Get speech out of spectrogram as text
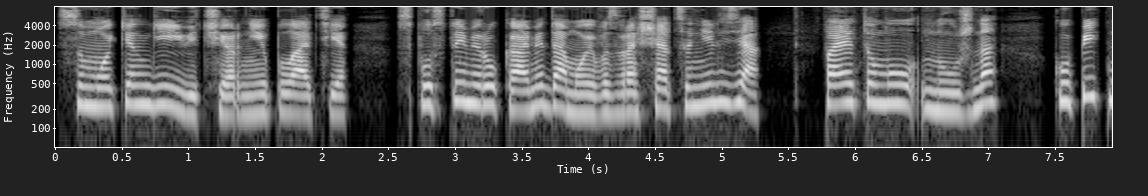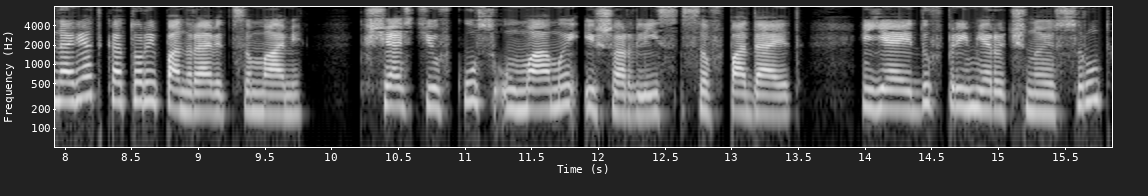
смокинги и вечерние платья. С пустыми руками домой возвращаться нельзя, поэтому нужно купить наряд, который понравится маме. К счастью, вкус у мамы и Шарлиз совпадает. Я иду в примерочную с Рут,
